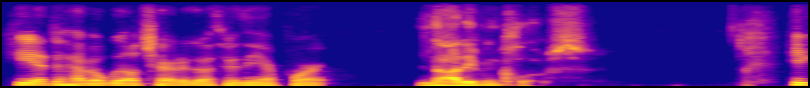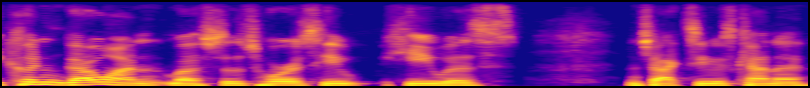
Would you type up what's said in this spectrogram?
He had to have a wheelchair to go through the airport. not even close. He couldn't go on most of the tours. He he was in fact he was kind of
